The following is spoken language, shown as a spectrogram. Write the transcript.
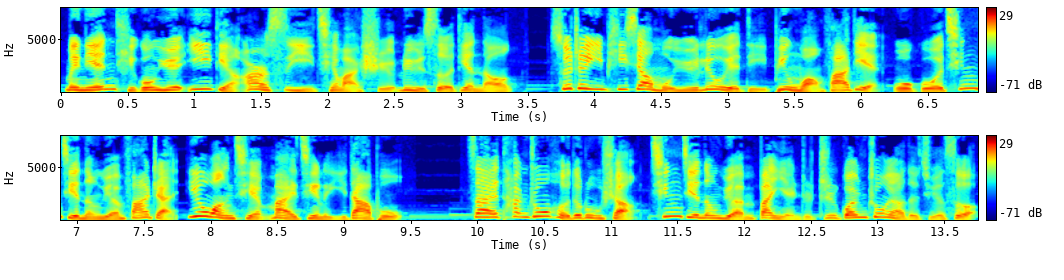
每年提供约一点二四亿千瓦时绿色电能。随着一批项目于六月底并网发电，我国清洁能源发展又往前迈进了一大步。在碳中和的路上，清洁能源扮演着至关重要的角色。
